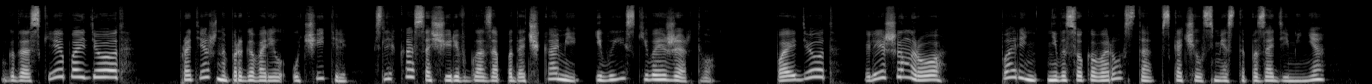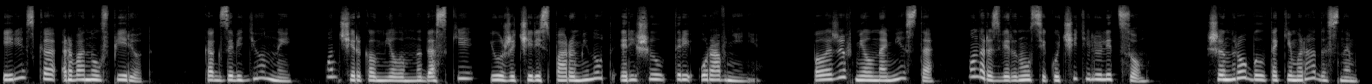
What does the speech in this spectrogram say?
«К доске пойдет, протяжно проговорил учитель, слегка сощурив глаза под очками и выискивая жертву. Пойдет Лишенро». Парень невысокого роста вскочил с места позади меня — и резко рванул вперед. Как заведенный, он чиркал мелом на доске и уже через пару минут решил три уравнения. Положив мел на место, он развернулся к учителю лицом. Шенро был таким радостным,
